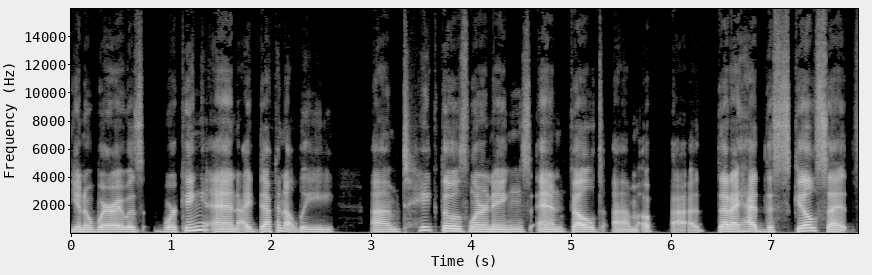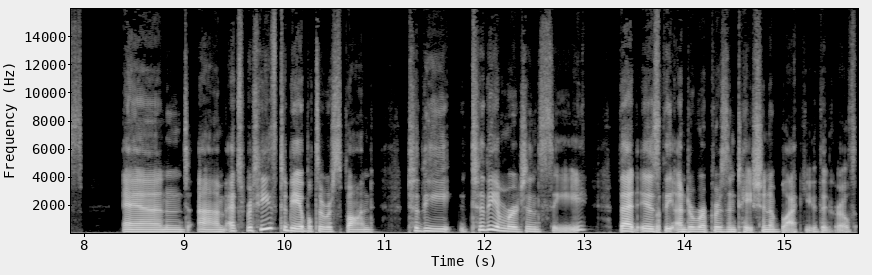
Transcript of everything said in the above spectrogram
you know where I was working and I definitely um take those learnings and felt um uh, that I had the skill sets and um expertise to be able to respond to the to the emergency that is the underrepresentation of black youth and girls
